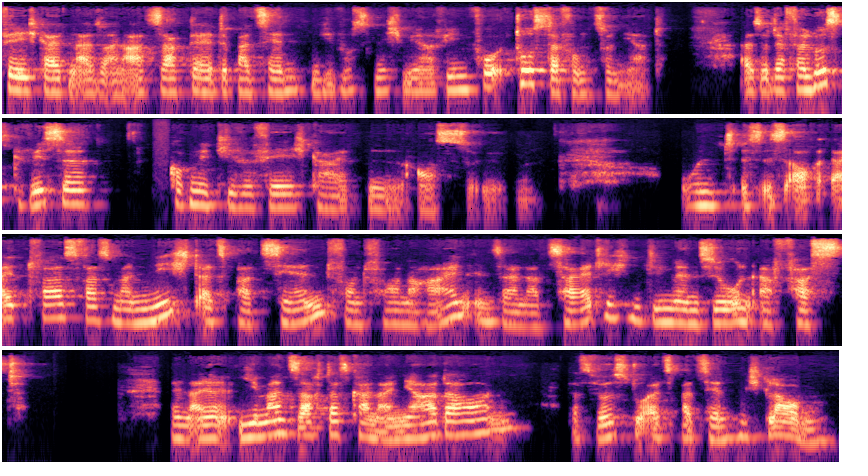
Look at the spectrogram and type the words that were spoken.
Fähigkeiten. Also ein Arzt sagte, er hätte Patienten, die wussten nicht mehr, wie ein Toaster funktioniert. Also der Verlust, gewisse kognitive Fähigkeiten auszuüben. Und es ist auch etwas, was man nicht als Patient von vornherein in seiner zeitlichen Dimension erfasst. Wenn jemand sagt, das kann ein Jahr dauern, das wirst du als Patient nicht glauben.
